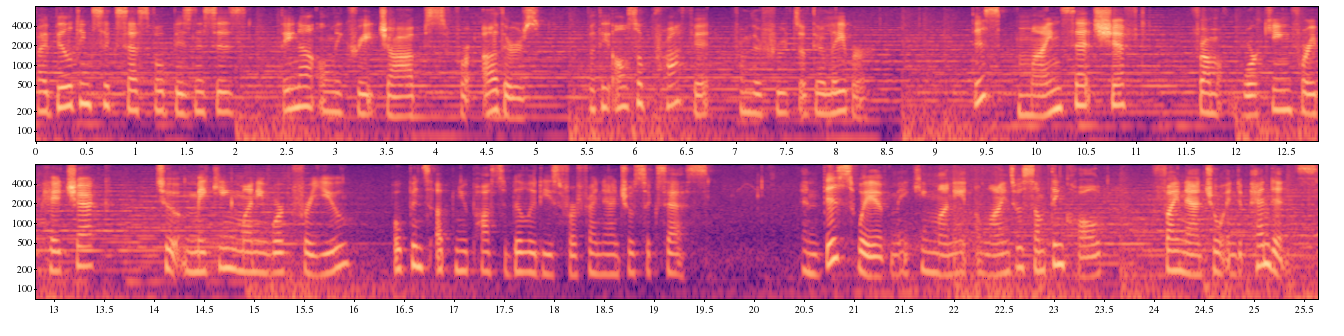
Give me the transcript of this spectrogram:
By building successful businesses, they not only create jobs for others, but they also profit from the fruits of their labor. This mindset shift from working for a paycheck to making money work for you opens up new possibilities for financial success. And this way of making money aligns with something called financial independence.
